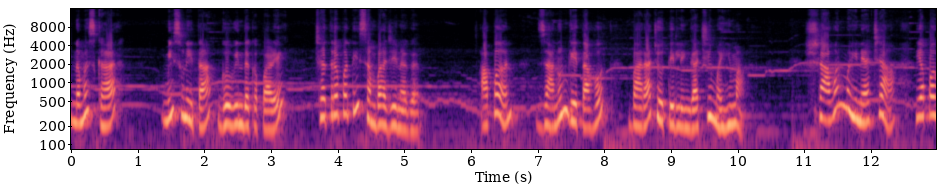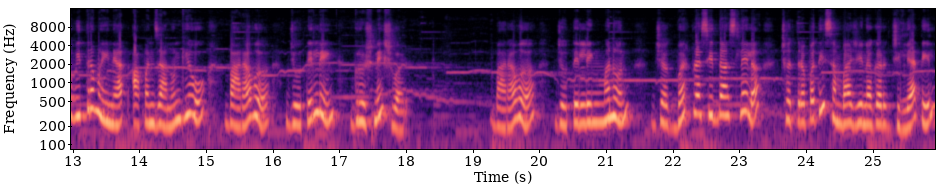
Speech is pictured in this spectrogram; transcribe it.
नमस्कार मी सुनीता गोविंद कपाळे छत्रपती संभाजीनगर. आपण जाणून घेत आहोत बारा ज्योतिर्लिंगाची महिमा. श्रावण महिन्याच्या या पवित्र महिन्यात आपण जाणून घेऊ बारावं ज्योतिर्लिंग घृष्णेश्वर. बारावं ज्योतिर्लिंग म्हणून जगभर प्रसिद्ध असलेलं छत्रपती संभाजीनगर जिल्ह्यातील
